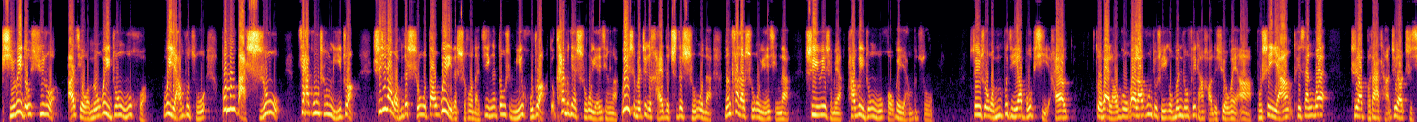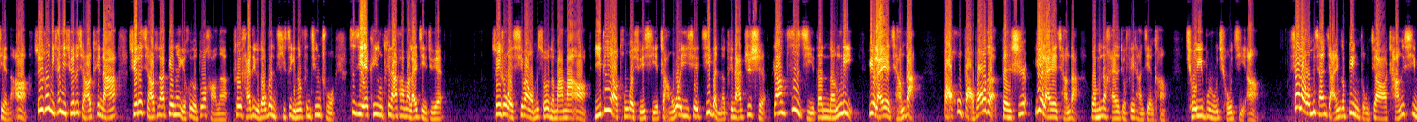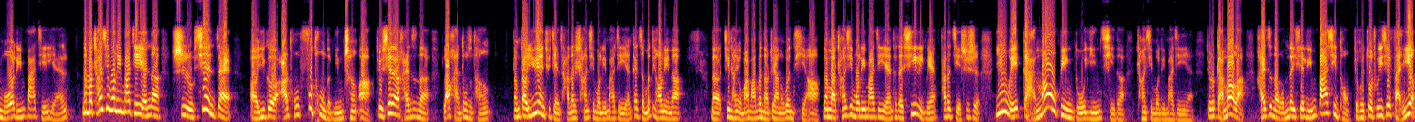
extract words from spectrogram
脾胃都虚弱，而且我们胃中无火，胃阳不足，不能把食物加工成糜状。实际上，我们的食物到胃里的时候呢，应该都是迷糊状，都看不见食物原形了。为什么这个孩子吃的食物呢，能看到食物原形呢？是因为什么呀？他胃中无火，胃阳不足。所以说，我们不仅要补脾，还要做外劳宫。外劳宫就是一个温中非常好的穴位啊，补肾阳、推三关，这要补大肠，这要止泻的啊。所以说，你看你学了小儿推拿，学了小儿推拿辩证以后有多好呢？所以孩子有的问题自己能分清楚，自己也可以用推拿方法来解决。所以说我希望我们所有的妈妈啊，一定要通过学习掌握一些基本的推拿知识，让自己的能力越来越强大，保护宝宝的本事越来越强大，我们的孩子就非常健康。求医不如求己啊！下来我们想讲一个病种，叫肠系膜淋巴结炎。那么肠系膜淋巴结炎呢，是现在啊一个儿童腹痛的名称啊，就现在孩子呢老喊肚子疼。那么到医院去检查呢是肠系膜淋巴结炎，该怎么调理呢？那经常有妈妈问到这样的问题啊。那么肠系膜淋巴结炎，它在西医里面它的解释是因为感冒病毒引起的肠系膜淋巴结炎，就是感冒了，孩子呢我们的一些淋巴系统就会做出一些反应，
